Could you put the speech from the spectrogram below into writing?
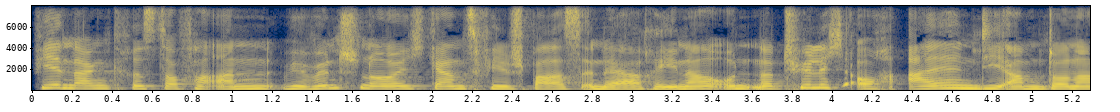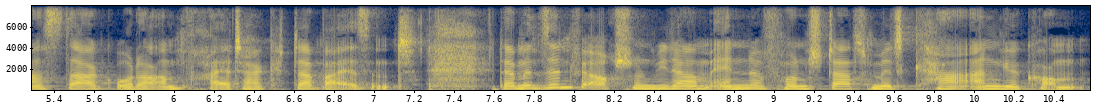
Vielen Dank, Christopher Ann. Wir wünschen euch ganz viel Spaß in der Arena und natürlich auch allen, die am Donnerstag oder am Freitag dabei sind. Damit sind wir auch schon wieder am Ende von Stadt mit K angekommen.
